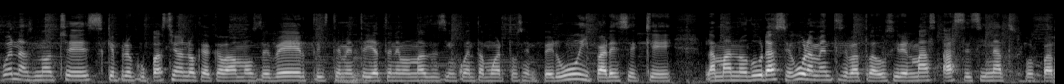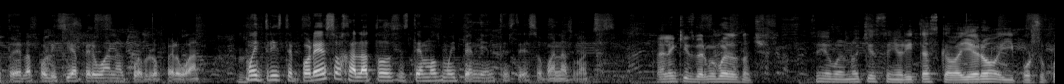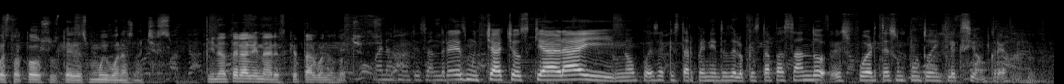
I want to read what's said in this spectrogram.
Buenas noches, qué preocupación lo que acabamos de ver. Tristemente ya tenemos más de 50 muertos en Perú y parece que la mano dura seguramente se va a traducir en más asesinatos por parte de la policía peruana al pueblo peruano. Muy triste por eso, ojalá todos estemos muy pendientes de eso. Buenas noches. Alen Kisber, muy buenas noches. Señor, buenas noches, señoritas, caballero y por supuesto a todos ustedes, muy buenas noches. Y Natalia Linares, ¿qué tal? Buenas noches. Buenas noches, Andrés, muchachos, Kiara, y no puede ser que estar pendientes de lo que está pasando. Es fuerte, es un punto de inflexión, creo. Uh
